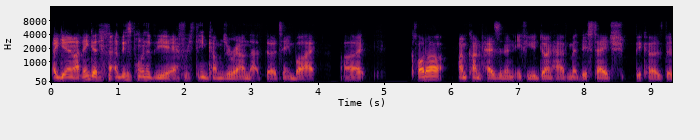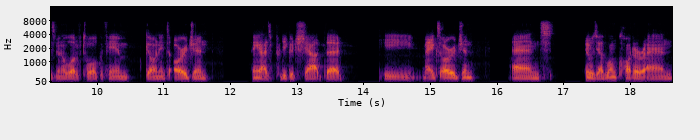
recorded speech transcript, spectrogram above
Again, I think at, at this point of the year, everything comes around that 13 by. Uh, Cotter, I'm kind of hesitant if you don't have him at this stage because there's been a lot of talk of him going into Origin. I think that's a pretty good shout that he makes Origin. And who was the other one? Cotter and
